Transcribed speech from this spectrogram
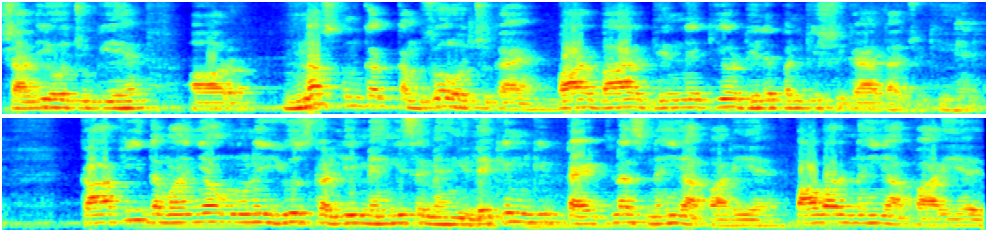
शादी हो चुकी है और नफ्स उनका कमज़ोर हो चुका है। बार बार गिरने की और ढीलेपन की शिकायत आ चुकी है। काफ़ी दवाइयाँ उन्होंने यूज़ कर ली महँगी से महँगी, लेकिन उनकी टाइटनेस नहीं आ पा रही है, पावर नहीं आ पा रही है,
